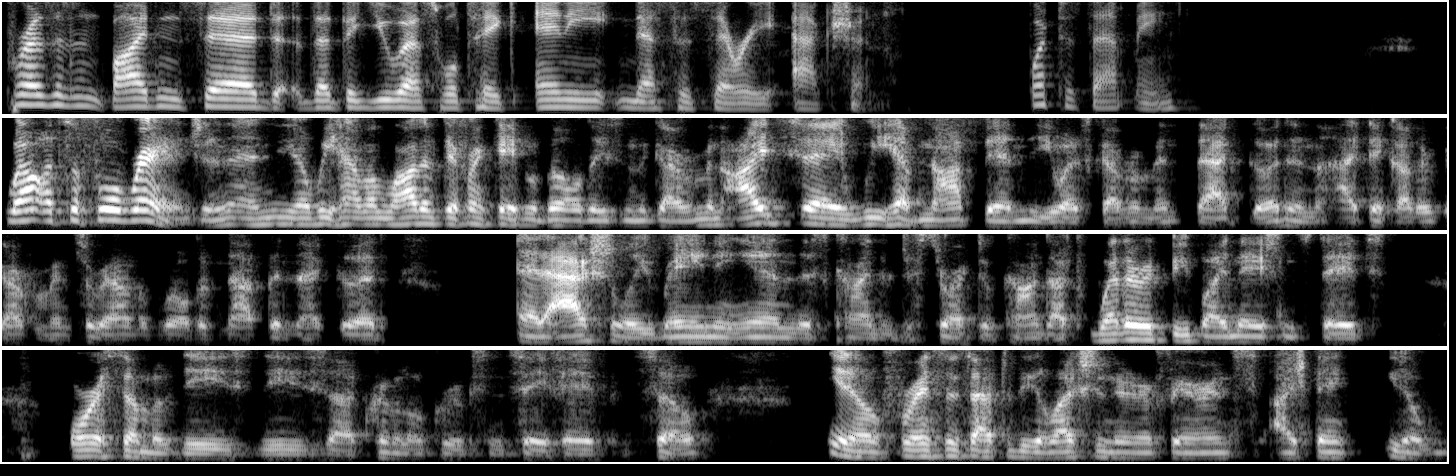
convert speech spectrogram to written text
President Biden said that the U.S. will take any necessary action. What does that mean? Well, it's a full range, and, and you know we have a lot of different capabilities in the government. I'd say we have not been the U.S. government that good, and I think other governments around the world have not been that good at actually reining in this kind of destructive conduct, whether it be by nation states or some of these these uh, criminal groups in safe havens. So, you know, for instance, after the election interference, I think you know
